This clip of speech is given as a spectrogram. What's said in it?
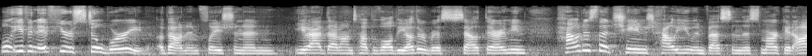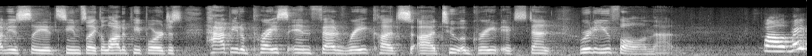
Well, even if you're still worried about inflation and you add that on top of all the other risks out there, I mean, how does that change how you invest in this market? Obviously, it seems like a lot of people are just happy to price in Fed rate cuts uh, to a great extent. Where do you fall on that? Well, rate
